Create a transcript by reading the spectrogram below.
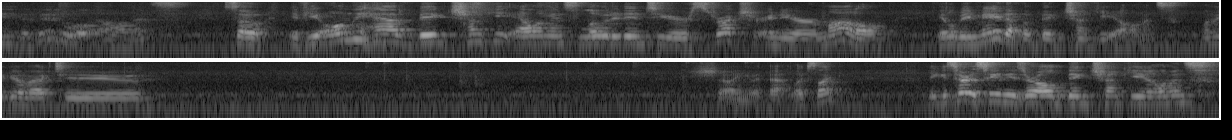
individual elements. So if you only have big chunky elements loaded into your structure, into your model, it'll be made up of big chunky elements. Let me go back to showing you what that looks like. You can sort of see these are all big chunky elements.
